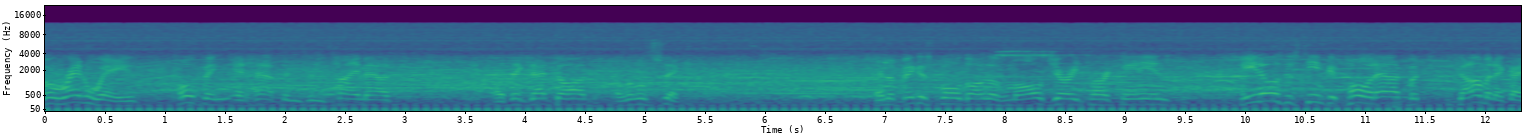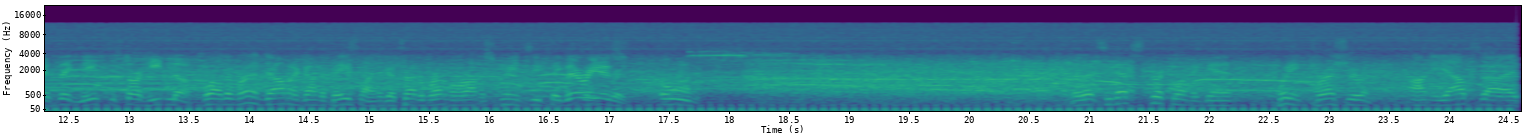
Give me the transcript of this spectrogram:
the Red Wave, hoping it happens in timeout. I think that dog a little sick. And the biggest bulldog of them all, Jerry Tarkanian, he knows his team could pull it out, but Dominic, I think, needs to start heating up. Well, they're running Dominic on the baseline. They're going to try to run him around the screen, see if they can There he is. Free. Oh. Let's see, that's Strickland again, putting pressure on the outside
